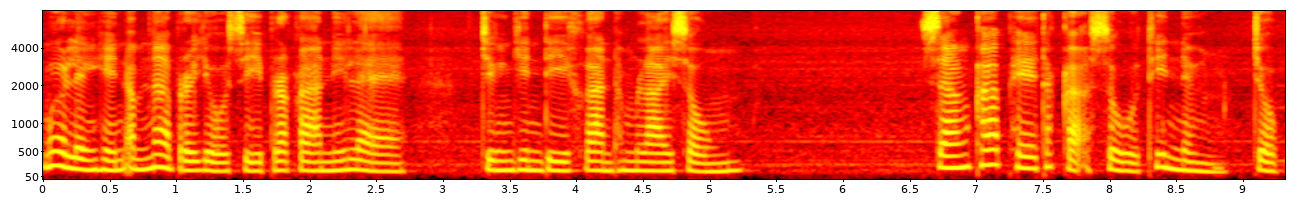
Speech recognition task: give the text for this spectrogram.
เมื่อเล็งเห็นอำนาจประโยชน์สีประการนี้แล จึงยินดีการทำลายสงฆ์ สังฆเพทกะสูตรที่หนึ่งจบ 2.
